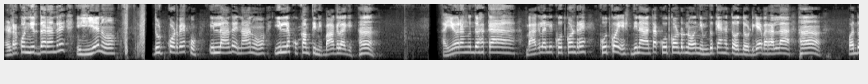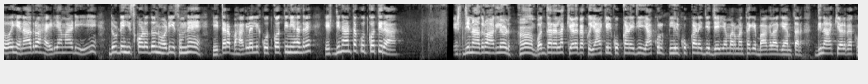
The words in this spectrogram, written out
ಎರಡಕ್ಕೊಂದು ನಿರ್ಧಾರ ಅಂದರೆ ಏನು? ದುಡ್ಡು ಕೊಡ್ಬೇಕು. ಇಲ್ಲ ಅಂದರೆ ನಾನು ಇಲ್ಲೇ ಕುಕ್ಕಂತೀನಿ ಬಾಗಿಲಾಗಿ, ಹಾಂ? ಅಯ್ಯೋ ರಂಗುಂದ ಹಕ್ಕ ಬಾಗಿಲಲ್ಲಿ ಕೂತ್ಕೊಂಡ್ರೆ ಕೂತ್ಕೋ, ಎಷ್ಟು ದಿನ ಅಂತ ಕೂತ್ಕೊಂಡ್ರು ನಿಮ್ದಕ್ಕೆ ಅಂತ ದುಡ್ಡಿಗೆ ಬರಲ್ಲ, ಹಾ? ಒಂದು ಏನಾದ್ರೂ ಐಡಿಯಾ ಮಾಡಿ ದುಡ್ಡು ಇಸ್ಕೊಳ್ಳೋದು ನೋಡಿ ಸುಮ್ಮನೆ ಈ ತರ ಬಾಗ್ಲಲ್ಲಿ ಕೂತ್ಕೋತೀನಿ ಅಂದ್ರೆ ಎಷ್ಟು ದಿನ ಅಂತ ಕೂತ್ಕೋತೀರಾ? ಎಷ್ಟು ದಿನ ಆದ್ರೂ ಆಗ್ಲಿ ಹೇಳು. ಹಾ ಬಂದವರೆಲ್ಲ ಕೇಳಬೇಕು, ಯಾಕೆ ಇಲ್ಲಿ ಕುಕ್ಕಣಿದ್ಯ ಯಾಕೆ ಇಲ್ಲಿ ಕುಕ್ಕಣಿದ್ಯ ಅಮರ್ ಮಂತಗೆ ಬಾಗಿಲಾಗಿ ಅಂತಾನೆ ದಿನ ಕೇಳಬೇಕು.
